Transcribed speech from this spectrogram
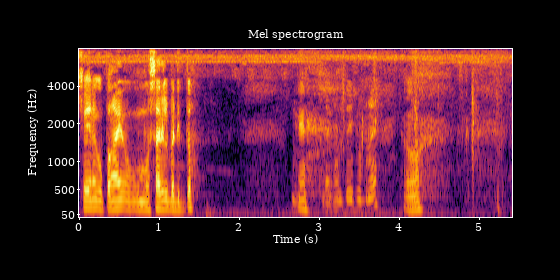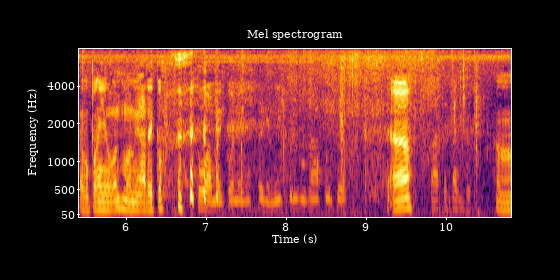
So yan ako pangayo mo saril ba dito? Yan. Daghan to sobre. Oo. Ako pangayon mo ni ko. Kuha mo ko ni gusto gani. Kun ko gapon Ah. pati tagbo. Oo.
